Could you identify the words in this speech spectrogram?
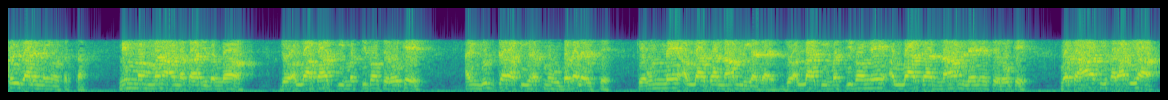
کوئی ظالم نہیں ہو سکتا۔ ممن منع مساجد اللہ جو اللہ پاک کی مسجدوں سے روکے این یذکر فی حسمہ بدل ہے اس سے کہ ان میں اللہ کا نام لیا جائے۔ جو اللہ کی مسجدوں میں اللہ کا نام لینے سے روکے۔ وہ کی خرابیہ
